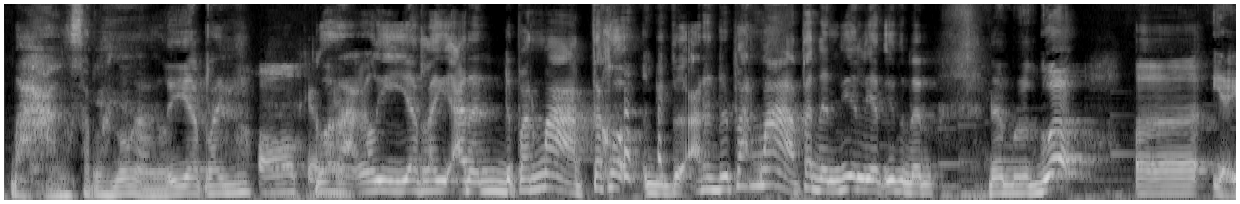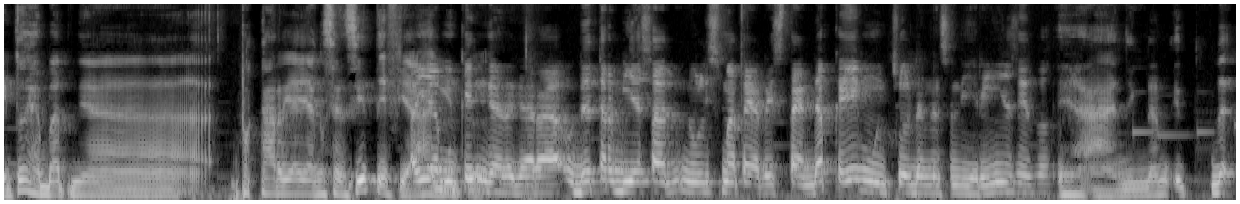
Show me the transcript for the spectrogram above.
bangsat lah gue nggak ngeliat lagi Oh, Oke. gue nggak ngeliat lagi ada di depan mata kok gitu ada di depan mata dan dia lihat itu dan dan menurut gue eh ya itu hebatnya pekarya yang sensitif ya Oh, iya gitu. mungkin gara-gara udah terbiasa nulis materi stand up kayaknya muncul dengan sendirinya sih itu. Ya anjing dan it- da-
